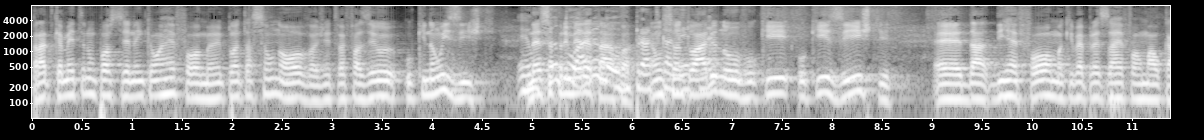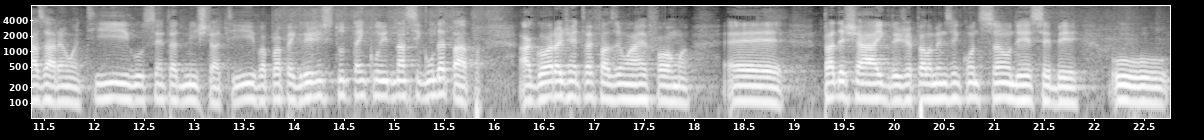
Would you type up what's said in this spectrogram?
praticamente não posso dizer nem que é uma reforma, é uma implantação nova. A gente vai fazer o, o que não existe é um nessa primeira etapa. Novo, é um santuário né? novo. O que, o que existe é, da, de reforma, que vai precisar reformar o casarão antigo, o centro administrativo, a própria igreja, isso tudo está incluído na segunda etapa. Agora a gente vai fazer uma reforma. É, para deixar a igreja pelo menos em condição de receber o,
